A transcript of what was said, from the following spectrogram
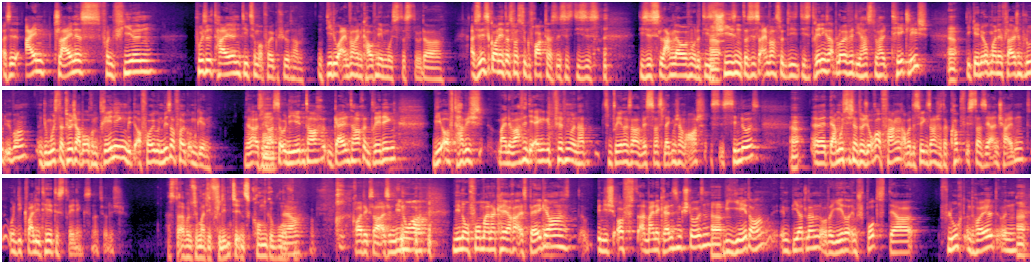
also ein kleines von vielen Puzzleteilen, die zum Erfolg geführt haben. Und die du einfach in Kauf nehmen musst, dass du da. Also es ist gar nicht das, was du gefragt hast. Es ist dieses, dieses Langlaufen oder dieses ja. Schießen. Das ist einfach so, die, diese Trainingsabläufe, die hast du halt täglich. Ja. Die gehen irgendwann in Fleisch und Blut über. Und du musst natürlich aber auch im Training mit Erfolg und Misserfolg umgehen. Ja, also du hast ja ohne jeden Tag einen geilen Tag im Training. Wie oft habe ich meine Waffe in die Ecke gepfiffen und habe zum Trainer gesagt, weißt du was, leck mich am Arsch, es ist sinnlos. Ja. Äh, der muss sich natürlich auch auffangen, aber deswegen sage ich, der Kopf ist da sehr entscheidend und die Qualität des Trainings natürlich. Hast du ab und zu mal die Flinte ins Korn geworfen? Ja, gerade gesagt. Also nicht nur, nicht nur vor meiner Karriere als Belgier ja. bin ich oft an meine Grenzen gestoßen, ja. wie jeder im Biathlon oder jeder im Sport, der flucht und heult. Und, ja.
